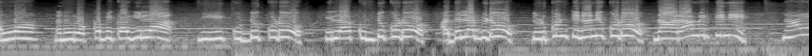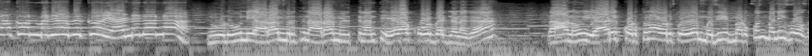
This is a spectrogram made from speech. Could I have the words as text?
ಅಲ್ಲ ನನಗ್ ರೊಕ್ಕ ಬೇಕಾಗಿಲ್ಲ. ನೀ ಕುಡ್ಡು ಕೊಡು ಇಲ್ಲ ಕುಂಟು ಕೊಡು ಅದೆಲ್ಲ ಬಿಡು. ದುಡ್ಕೊಂಡ್ ತಿನ್ನೋನಿ ಕೊಡು. ನಾ ಆರಾಮ್ ಇರ್ತೀನಿ ನಾ ಯಾಕ ಒಂದ್ ಮದ್ವೆ ಆಗ್ಬೇಕು? ಎರಡನೇದವನ್ನ ನೋಡು ನೀ ಆರಾಮ್ ಇರ್ತೀನಿ ಆರಾಮ್ ಇರ್ತೀನಿ ಅಂತ ಹೇಳಕ್ ಹೋಗ್ಬೇಡ ನನಗ. ನಾನು ಯಾರಿಗ್ ಕೊಡ್ತನೋ ಅವ್ರಿಗೆ ಮದ್ವಿ ಮಾಡ್ಕೊಂಡ್ ಮನಿಗ್ ಹೋಗ.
